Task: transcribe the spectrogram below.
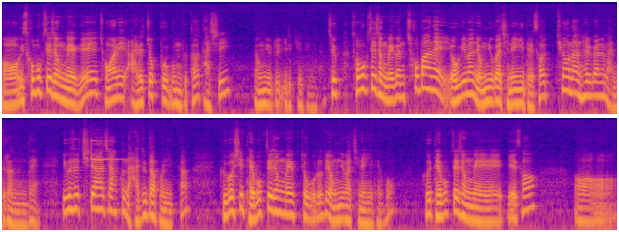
어, 이 소복제 정맥의 종아리 아래쪽 부분부터 다시 역류를 일으키게 됩니다. 즉 소복제 정맥은 초반에 여기만 역류가 진행이 돼서 튀어나온 혈관을 만들었는데 이것을 치료하지 않고 놔두다 보니까 그것이 대복제 정맥 쪽으로도 역류가 진행이 되고 그 대복제 정맥에서 어,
